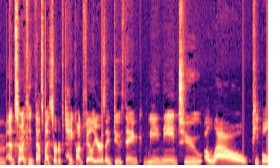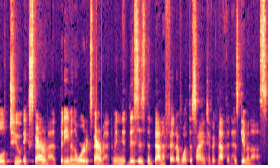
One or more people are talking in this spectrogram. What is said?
Um, and so I think that's my sort of take on failure is I do think we need to allow people to experiment, but even the word experiment, I mean, this is the benefit of what the scientific method has given us.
